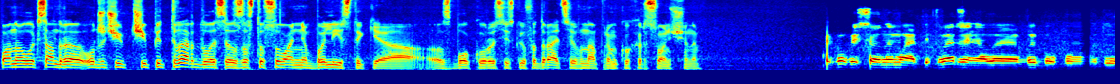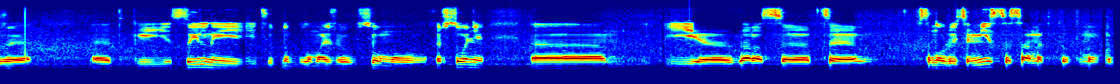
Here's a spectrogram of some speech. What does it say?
Пане Олександре, отже, чи, чи підтвердилося застосування балістики з боку Російської Федерації в напрямку Херсонщини? Поки що немає підтверджень, але вибух був дуже е, такий сильний, і чутно було майже у всьому Херсоні. Е, і е, зараз е, це встановлюється місце саме, тобто ми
